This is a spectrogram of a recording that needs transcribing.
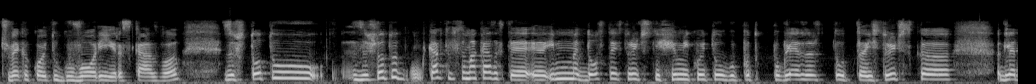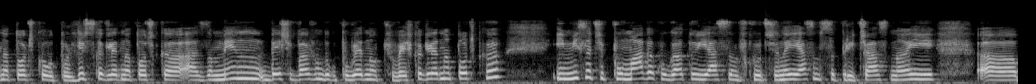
човека, който говори и разказва, защото, защото както сама казахте, е, имаме доста исторически филми, които го поглеждат от историческа гледна точка, от политическа гледна точка, а за мен беше важно да го погледна от човешка гледна точка. И мисля, че помага, когато и аз съм включена и аз съм съпричастна и а,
